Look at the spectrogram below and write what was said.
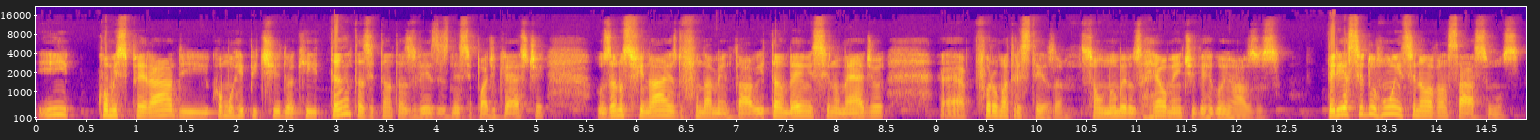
E como esperado e como repetido aqui tantas e tantas vezes nesse podcast, os anos finais do fundamental e também o ensino médio é, foram uma tristeza. São números realmente vergonhosos. Teria sido ruim se não avançássemos,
